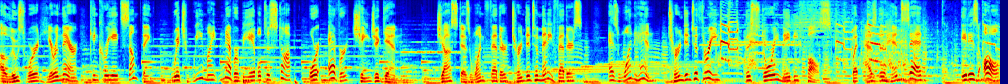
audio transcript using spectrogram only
A loose word here and there can create something which we might never be able to stop or ever change again. Just as one feather turned into many feathers, as one hen turned into three, the story may be false, but as the hen said, it is all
